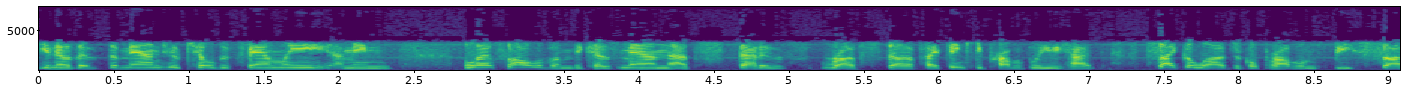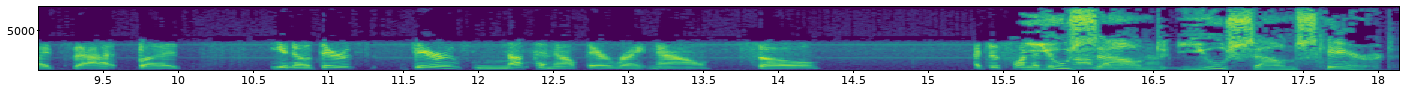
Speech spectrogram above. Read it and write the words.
You know, the the man who killed his family. I mean, bless all of them because man, that's that is rough stuff. I think he probably had psychological problems besides that, but you know, there's there's nothing out there right now. So I just wanted You to sound you sound scared.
